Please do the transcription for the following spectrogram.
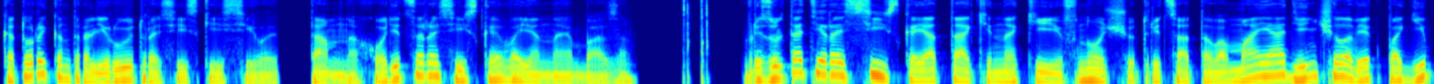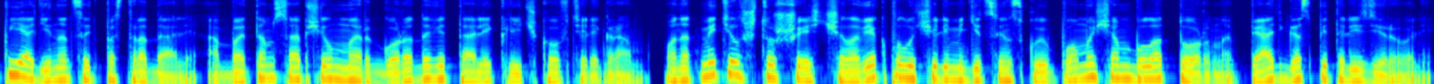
который контролируют российские силы. Там находится российская военная база. В результате российской атаки на Киев ночью 30 мая один человек погиб и 11 пострадали. Об этом сообщил мэр города Виталий Кличко в Телеграм. Он отметил, что 6 человек получили медицинскую помощь амбулаторно, 5 госпитализировали.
